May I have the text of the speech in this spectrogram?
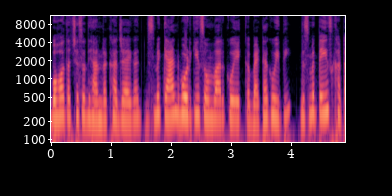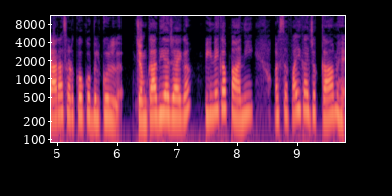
बहुत अच्छे से ध्यान रखा जाएगा, जिसमें कैंट बोर्ड की सोमवार को एक बैठक हुई थी, जिसमें तेईस खटारा सड़कों को बिल्कुल चमका दिया जाएगा। पीने का पानी और सफ़ाई का जो काम है,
